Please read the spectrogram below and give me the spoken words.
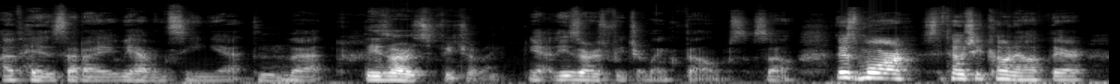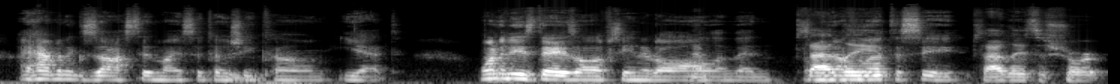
of his that I we haven't seen yet. Mhm. That These are his feature length. yeah, these are his feature length films. So there's more Satoshi Kon out there. I haven't exhausted my Satoshi Kon yet. One of Mm-hmm. These days I'll have seen it all, Yeah. and then Sadly- we'll to see. Sadly, it's a short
